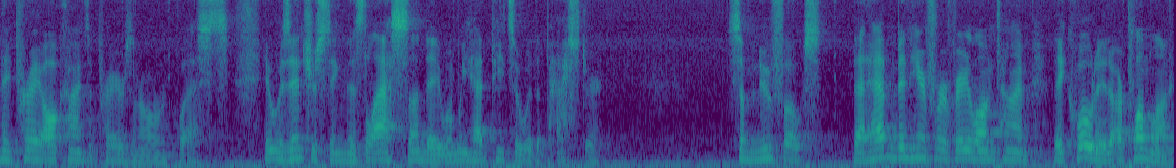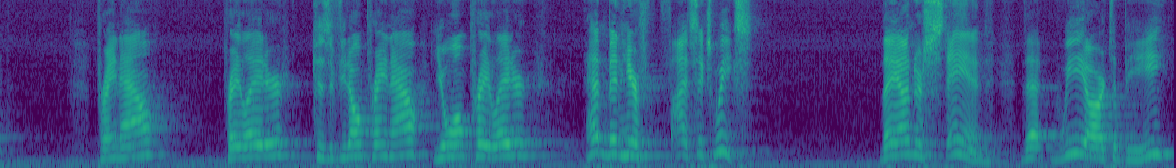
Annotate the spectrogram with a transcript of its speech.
And they pray all kinds of prayers and all requests. It was interesting this last Sunday when we had pizza with the pastor. Some new folks that haven't been here for a very long time, they quoted our plumb line. Pray now, pray later, because if you don't pray now, you won't pray later. Hadn't been here five, six weeks. They understand that we are to be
